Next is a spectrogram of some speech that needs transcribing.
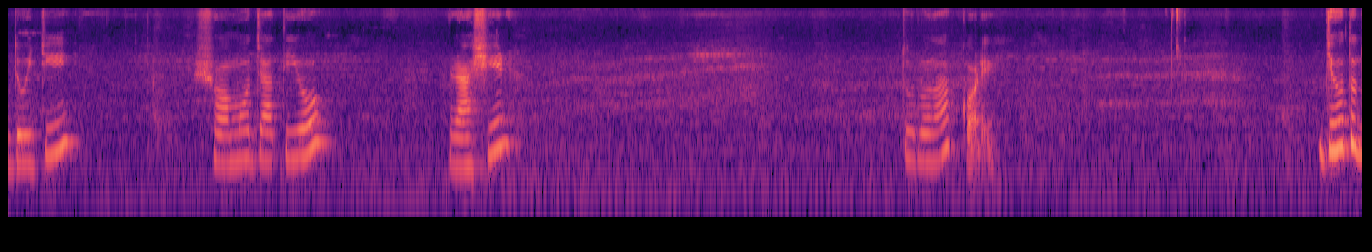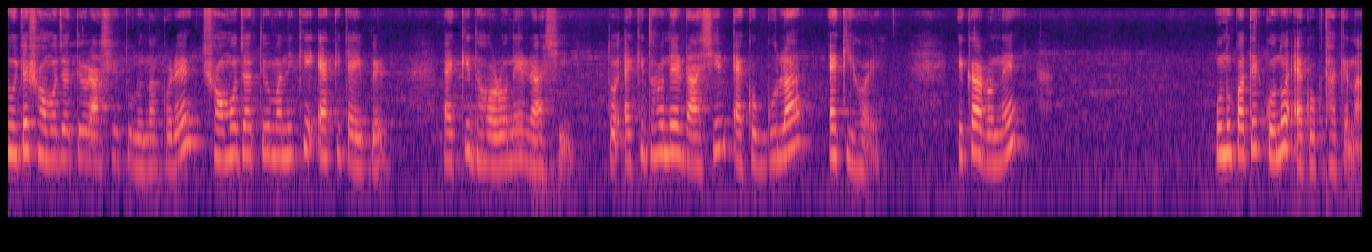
দুইটি সমজাতীয় রাশির তুলনা করে। যেহেতু দুইটা সমজাতীয় রাশির তুলনা করে, সমজাতীয় মানে কি একই টাইপের একই ধরনের রাশি। তো একই ধরনের রাশির এককগুলা একই হয়। এ কারণে অনুপাতের কোনো একক থাকে না।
